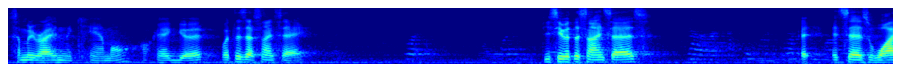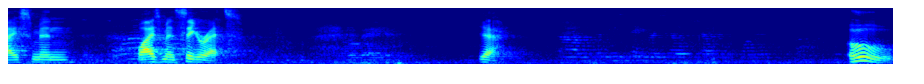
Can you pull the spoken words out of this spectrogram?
Somebody riding a camel. Okay, good. What does that sign say? Do you see what the sign says? no, I, I can't remember. It, it says Wiseman, Wiseman cigarettes. Yeah. Um, the newspaper says Shepherd's Wanted. Ooh,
